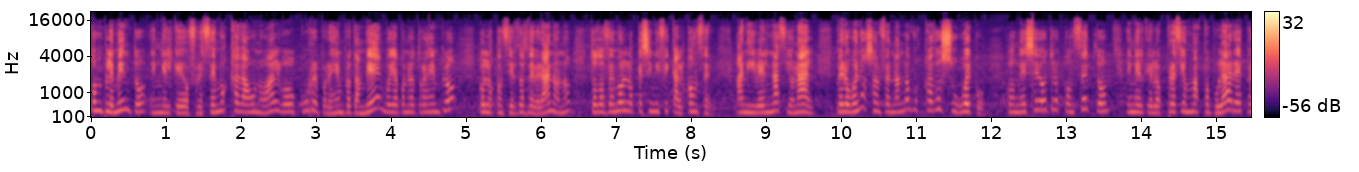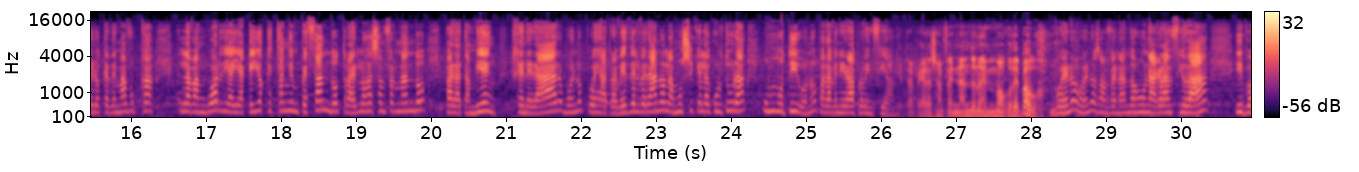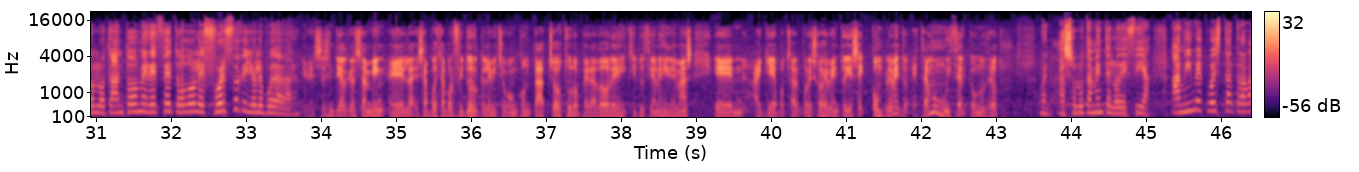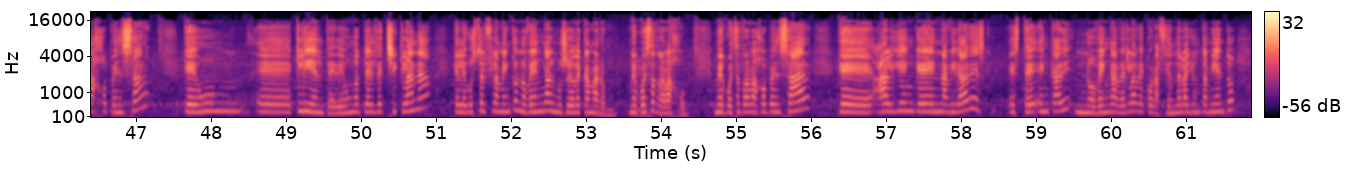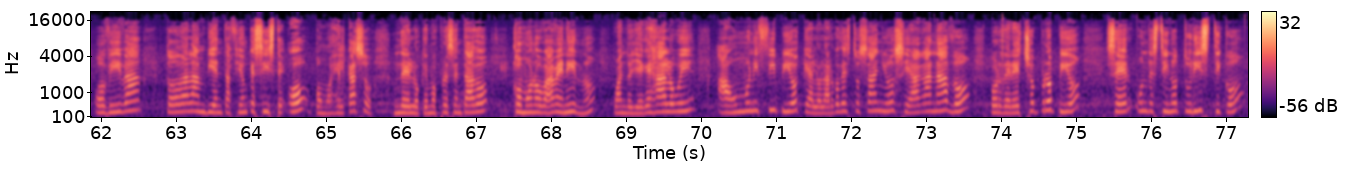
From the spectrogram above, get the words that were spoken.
Complemento en el que ofrecemos cada uno algo. Ocurre, por ejemplo, también, voy a poner otro ejemplo, con los conciertos de verano, ¿no? Todos vemos lo que significa el concert a nivel nacional, pero bueno, San Fernando ha buscado su hueco con ese otro concepto en el que los precios más populares, pero que además busca la vanguardia y aquellos que están empezando, traerlos a San Fernando para también generar, bueno, pues a través del verano, la música y la cultura, un motivo, ¿no? Para venir a la provincia. que tapear a San Fernando no es moco de pavo. Bueno, bueno, San Fernando es una gran ciudad y por lo tanto merece todo el esfuerzo que yo le pueda dar. En ese sentido, que también eh, esa apuesta por Fitur, que le he dicho con contactos, turoperadores, instituciones y demás, eh, hay que apostar por esos eventos y ese complemento. Estamos muy cerca unos de otros. Bueno, absolutamente lo decía. A mí me cuesta trabajo pensar que un eh, cliente de un hotel de Chiclana que le guste el flamenco no venga al Museo de Camarón. Me mm. cuesta trabajo. Me cuesta trabajo pensar que alguien que en Navidades esté en Cádiz no venga a ver la decoración del ayuntamiento o viva toda la ambientación que existe. O como es el caso de lo que hemos presentado cómo no va a venir no cuando llegue Halloween a un municipio que a lo largo de estos años se ha ganado por derecho propio ser un destino turístico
